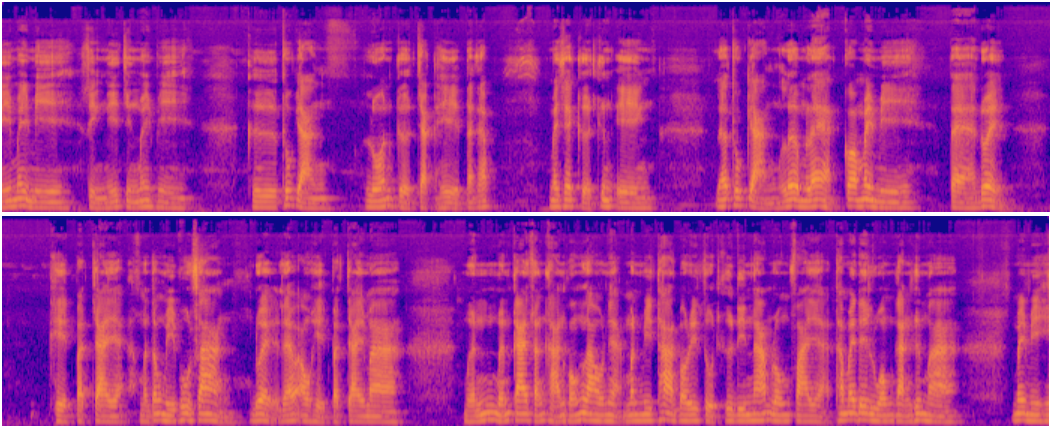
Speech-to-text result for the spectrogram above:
นี้ไม่มีสิ่งนี้จึงไม่มี คือทุกอย่างล้วนเกิดจากเหตุนะครับ ไม่ใช่เกิดขึ้นเอง แล้วทุกอย่างเริ่มแรกก็ไม่มีแต่ด้วย เหตุปัจจัยอะมันต้องมีผู้สร้างด้วยแล้วเอาเหตุปัจจัยมา เหมือนเหมือนกายสังขารของเราเนี่ยมันมีธาตุบริสุทธิ์คือดินน้ำลมไฟอะถ้าไม่ได้รวมกันขึ้นมา ไม่มีเห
